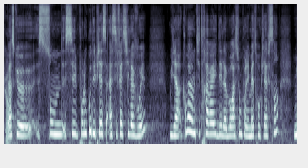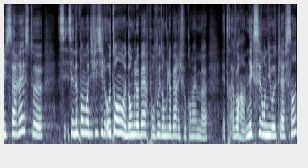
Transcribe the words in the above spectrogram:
Parce que c'est pour le coup des pièces assez faciles à jouer, où il y a quand même un petit travail d'élaboration pour les mettre au clavecin, mais ça reste. euh, C'est nettement moins difficile. Autant euh, d'Anglebert, pour jouer d'Anglebert, il faut quand même euh, être, avoir un excellent niveau de clavecin.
